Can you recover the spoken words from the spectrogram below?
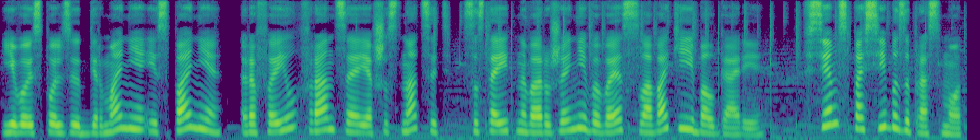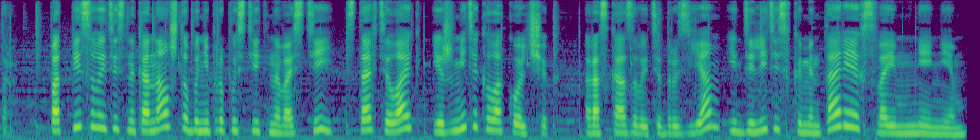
Его используют Германия и Испания, Рафаил, Франция и F-16, состоит на вооружении ВВС Словакии и Болгарии. Всем спасибо за просмотр. Подписывайтесь на канал, чтобы не пропустить новостей, ставьте лайк и жмите колокольчик, рассказывайте друзьям и делитесь в комментариях своим мнением.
